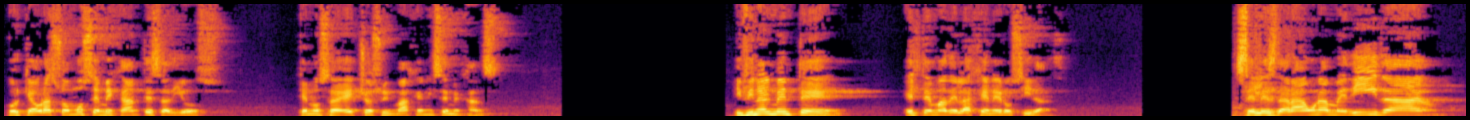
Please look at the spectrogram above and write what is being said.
porque ahora somos semejantes a Dios que nos ha hecho a su imagen y semejanza. Y finalmente, el tema de la generosidad. Se les dará una medida,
